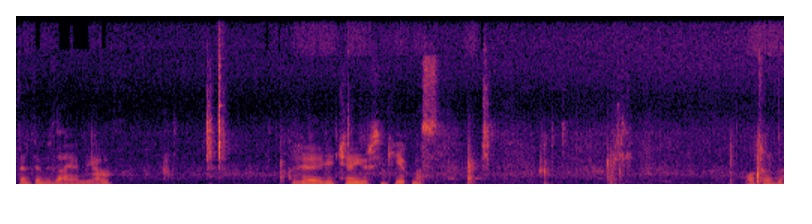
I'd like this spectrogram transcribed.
Tentemizi ayarlayalım. Güzelce içine girsin ki yırtmasın. Oturdu.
